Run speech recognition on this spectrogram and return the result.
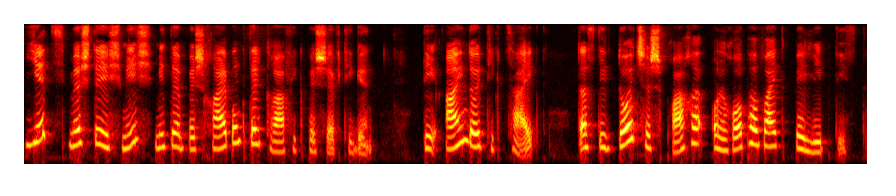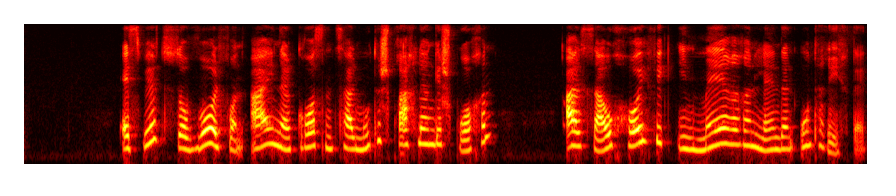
Jetzt möchte ich mich mit der Beschreibung der Grafik beschäftigen, die eindeutig zeigt, dass die deutsche Sprache europaweit beliebt ist. Es wird sowohl von einer großen Zahl Muttersprachlern gesprochen, als auch häufig in mehreren Ländern unterrichtet.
